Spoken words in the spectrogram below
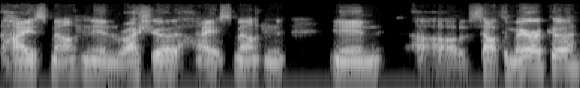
the highest mountain in Russia, highest mountain in uh, South America,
